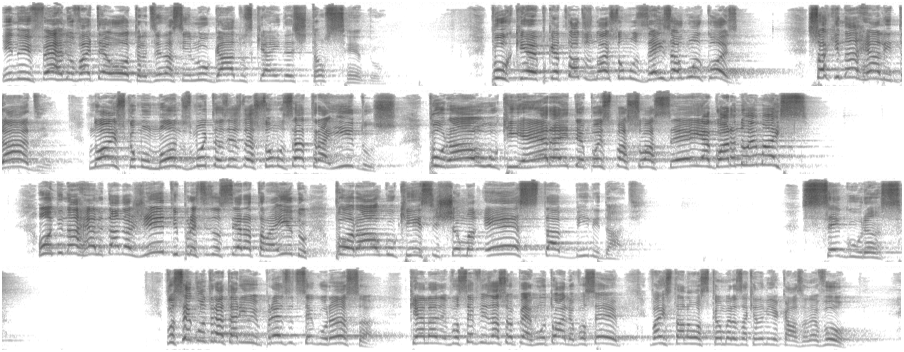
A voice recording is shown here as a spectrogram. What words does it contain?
E no inferno vai ter outra, dizendo assim, lugar dos que ainda estão sendo. Por quê? Porque todos nós somos ex alguma coisa. Só que na realidade, nós como humanos, muitas vezes nós somos atraídos por algo que era e depois passou a ser e agora não é mais onde na realidade a gente precisa ser atraído por algo que se chama estabilidade, segurança. Você contrataria uma empresa de segurança que ela, você fizesse uma pergunta: olha, você vai instalar umas câmeras aqui na minha casa, né? Vou.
